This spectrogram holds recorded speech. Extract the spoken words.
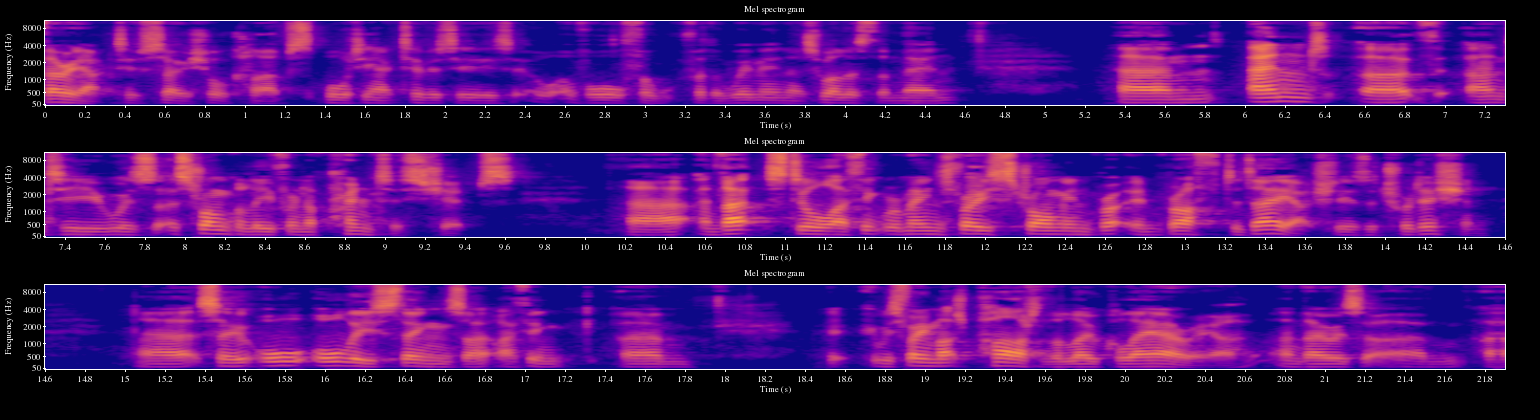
very active social clubs, sporting activities of all for, for the women as well as the men. Um, and, uh, and he was a strong believer in apprenticeships. Uh, and that still, I think, remains very strong in, in Brough today, actually, as a tradition. Uh, so all, all these things, I, I think, um, it, it, was very much part of the local area, and there was um, a,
